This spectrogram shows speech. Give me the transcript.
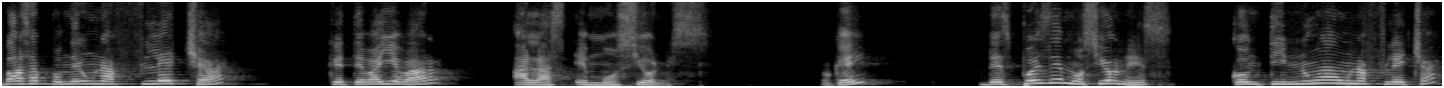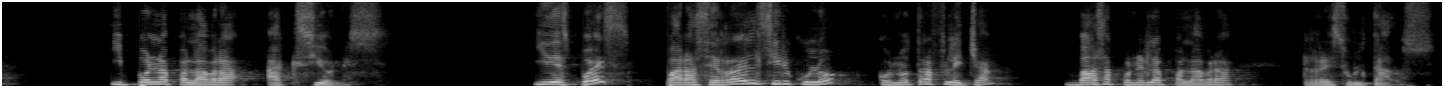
vas a poner una flecha que te va a llevar a las emociones. ¿Ok? Después de emociones, continúa una flecha y pon la palabra acciones. Y después, para cerrar el círculo con otra flecha, vas a poner la palabra resultados.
